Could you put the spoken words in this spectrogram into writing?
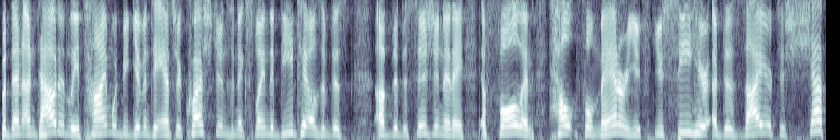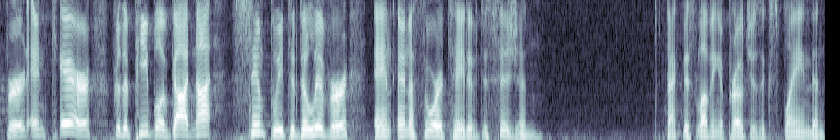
but then undoubtedly time would be given to answer questions and explain the details of, this, of the decision in a, a full and helpful manner. You, you see here a desire to shepherd and care for the people of God, not simply to deliver an, an authoritative decision. In fact, this loving approach is explained and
